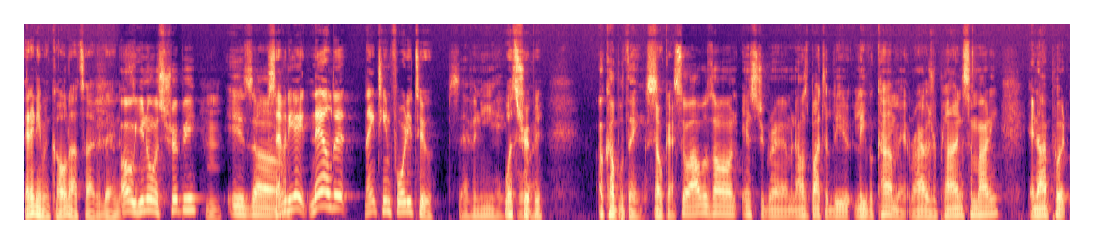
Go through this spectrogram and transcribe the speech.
It ain't even cold outside today. Oh, you know what's trippy is um, 78. Nailed it. 1942. 78. What's boy. trippy? A couple things. Okay. So I was on Instagram and I was about to leave, leave a comment. Right, I was replying to somebody and I put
